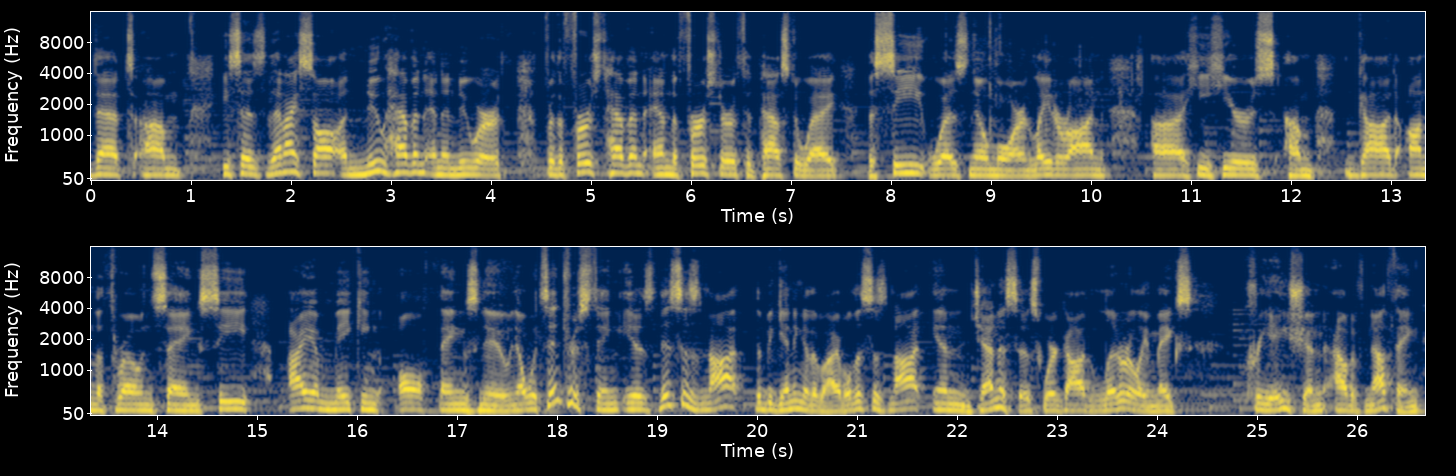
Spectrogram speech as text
that um, he says, Then I saw a new heaven and a new earth, for the first heaven and the first earth had passed away. The sea was no more. And later on, uh, he hears um, God on the throne saying, See, I am making all things new. Now, what's interesting is this is not the beginning of the Bible. This is not in Genesis where God literally makes creation out of nothing.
